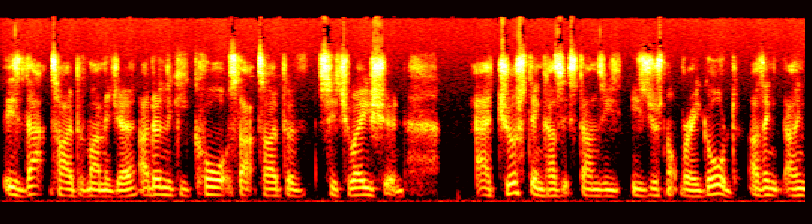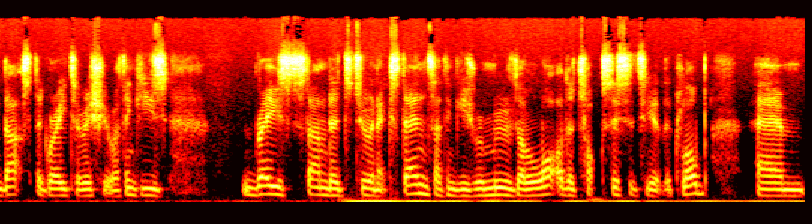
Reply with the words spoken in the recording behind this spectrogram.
is that type of manager. I don't think he courts that type of situation. I just think, as it stands, he's, he's just not very good. I think I think that's the greater issue. I think he's raised standards to an extent. I think he's removed a lot of the toxicity at the club. Um,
